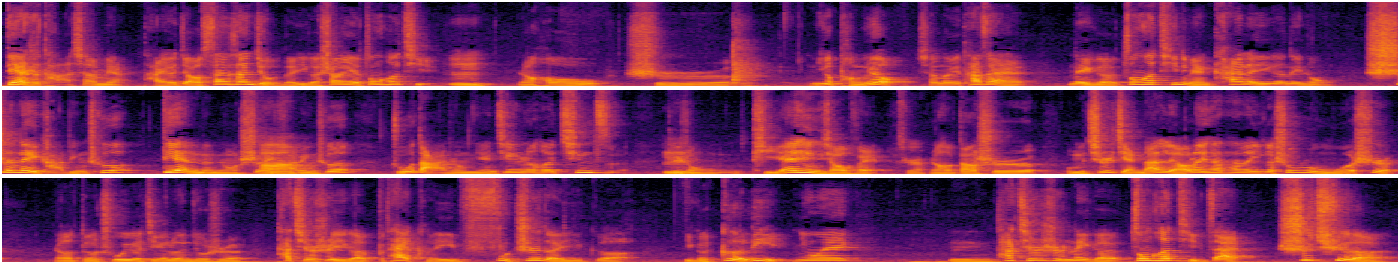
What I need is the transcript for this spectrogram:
电视塔下面，它一个叫三三九的一个商业综合体，嗯然后是一个朋友，相当于他在那个综合体里面开了一个那种室内卡丁车店的那种室内卡丁车，主打这种年轻人和亲子这种体验性消费。是然后当时我们其实简单聊了一下它的一个收入模式，然后得出一个结论，就是它其实是一个不太可以复制的一个一个个例，因为嗯，它其实是那个综合体在失去了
